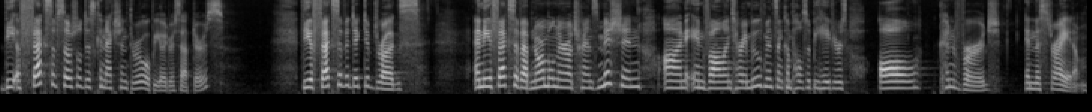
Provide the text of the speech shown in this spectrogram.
The effects of social disconnection through opioid receptors, the effects of addictive drugs, and the effects of abnormal neurotransmission on involuntary movements and compulsive behaviors all converge in the striatum.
